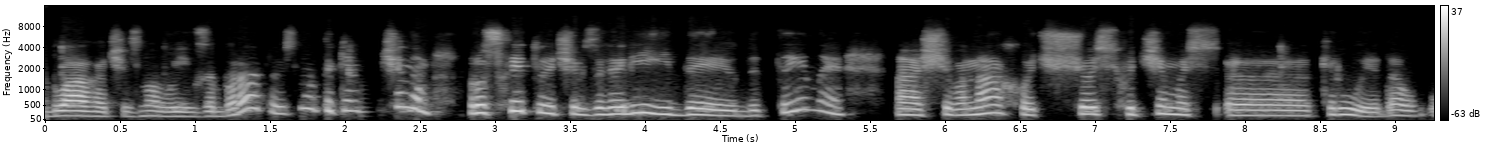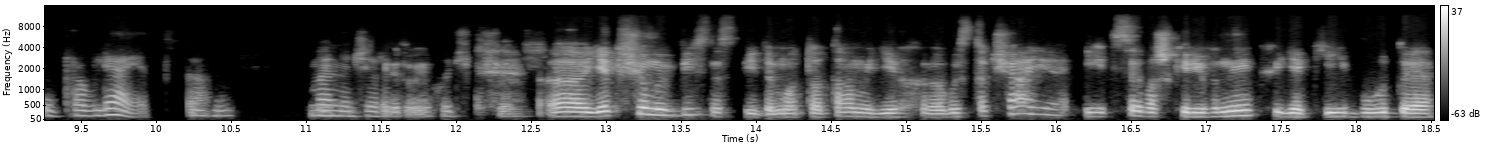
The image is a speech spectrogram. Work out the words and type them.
блага, чи знову їх забирати. Ось, ну, таким чином розхитуючи взагалі ідею дитини, що вона хоч щось, хоч чимось е, керує, да, управляє, да, менеджери, хоч щось. Е, Якщо ми в бізнес підемо, то там їх вистачає, і це ваш керівник, який буде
